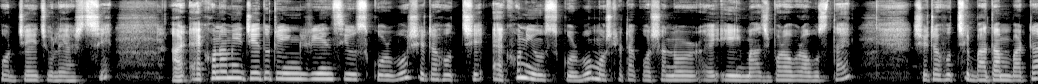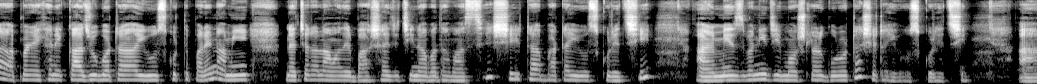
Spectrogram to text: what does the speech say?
পর্যায়ে চলে আসছে। আর এখন আমি যে দুটো ইনগ্রিডিয়েন্টস ইউজ করব, সেটা হচ্ছে এখন ইউজ করব মশলাটা কষানোর এই মাছ বরাবর অবস্থায়। সেটা হচ্ছে বাদাম বাটা, আপনারা এখানে কাজু বাটা ইউজ করতে পারেন। আমি ন্যাচারাল আমাদের বাসায় যে বাদাম আছে, সেটা বাটা ইউজ করেছি। আর মেজবানি যে মশলার গুঁড়োটা, সেটা ইউজ করেছি। আর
